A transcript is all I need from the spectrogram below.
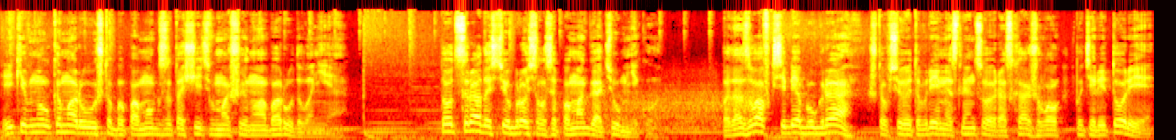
и кивнул комару, чтобы помог затащить в машину оборудование. Тот с радостью бросился помогать умнику. Подозвав к себе бугра, что все это время с линцой расхаживал по территории,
